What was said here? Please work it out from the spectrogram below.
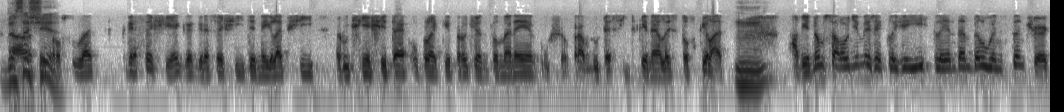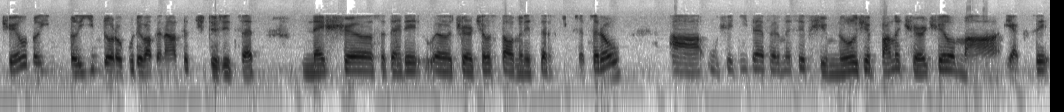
kde se uh, proslulé, kde se šije, kde, kde se šijí ty nejlepší ručně šité obleky pro gentlemany už opravdu desítky, ne stovky let. Mm. A v jednom saloně mi řekli, že jejich klientem byl Winston Churchill, byl jim, byl jim do roku 1940, než eh, se tehdy uh, Churchill stal ministerským předsedou a účetní té firmy si všimnul, že pan Churchill má jaksi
